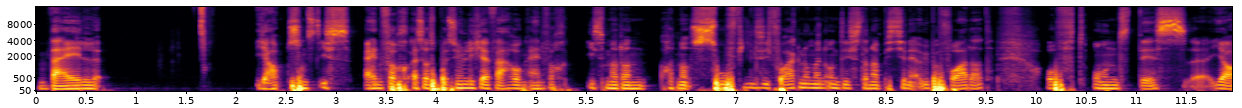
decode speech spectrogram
weil ja, sonst ist einfach, also aus persönlicher Erfahrung einfach, ist man dann, hat man so viel sich vorgenommen und ist dann ein bisschen überfordert oft und das, äh, ja,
